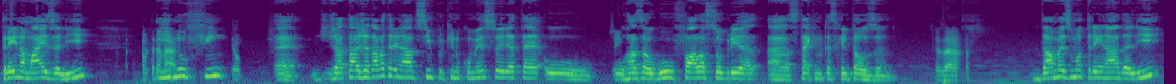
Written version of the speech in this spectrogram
treina mais ali. E no fim. Eu... É, já, tá, já tava treinado sim, porque no começo ele até. O, o Hazal Ghul fala sobre a, as técnicas que ele tá usando. Exato. Dá mais uma treinada ali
